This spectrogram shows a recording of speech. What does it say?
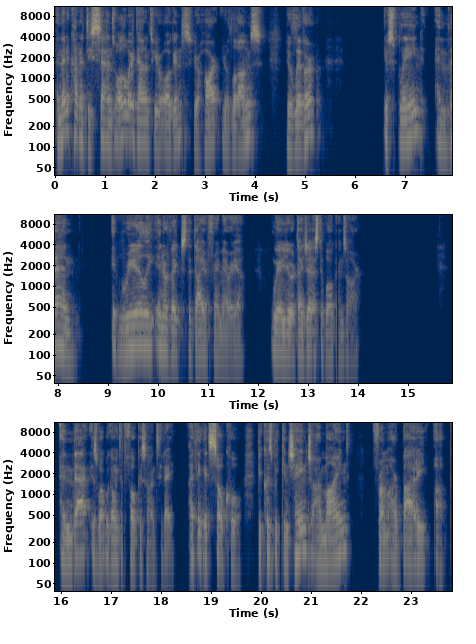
and then it kind of descends all the way down into your organs, your heart, your lungs, your liver, your spleen, and then it really innervates the diaphragm area where your digestive organs are. And that is what we're going to focus on today. I think it's so cool because we can change our mind from our body up.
